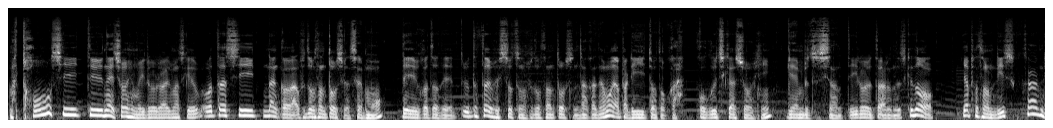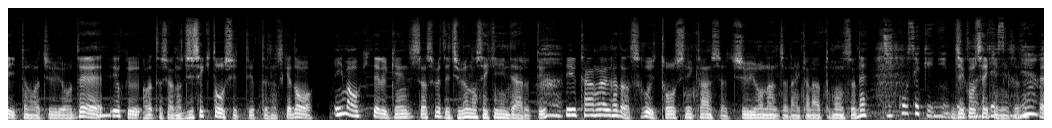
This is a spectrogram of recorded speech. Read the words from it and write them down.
まあ、投資っていうね商品もいろいろありますけど私なんかは不動産投資が専門っていうことで例えば一つの不動産投資の中でもやっぱりリートとか小口化商品現物資産っていろいろとあるんですけどやっぱそのリスク管理っていうのが重要で、よく私はあの自責投資って言ってるんですけど、今起きてる現実は全て自分の責任であるっていうはい、いう考え方がすごい投資に関しては重要なんじゃないかなと思うんですよね。自己責任自己責任ですよね。はい、え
